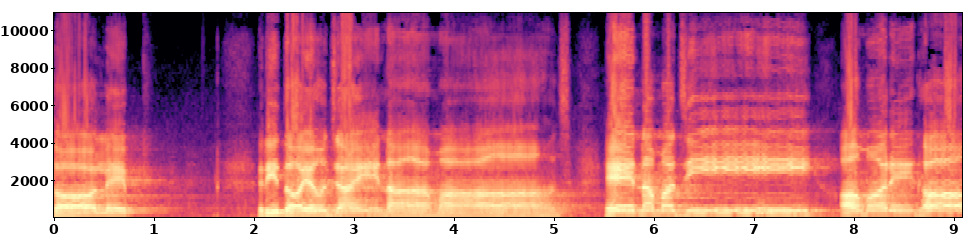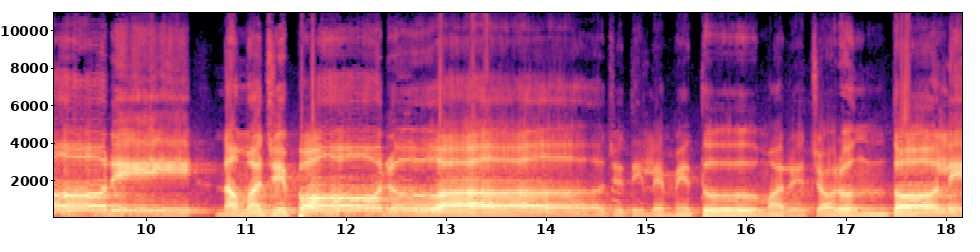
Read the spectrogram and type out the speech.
তলে। হৃদয় যায় নামাজ। হে নামাজি, আমারে ঘরে নামাজে পর আজ দিলে মে তোমার চরণ তলে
